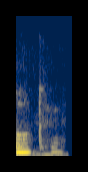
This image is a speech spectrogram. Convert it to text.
Okay.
